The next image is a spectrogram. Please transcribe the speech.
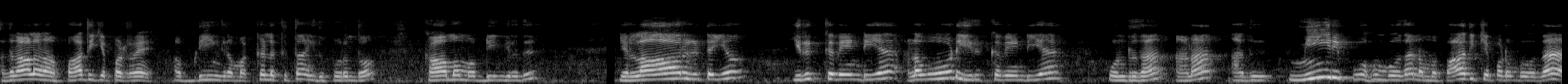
அதனால நான் பாதிக்கப்படுறேன் அப்படிங்கிற மக்களுக்கு தான் இது பொருந்தும். காமம் அப்படிங்கிறது எல்லாருக்கிட்டையும் இருக்க வேண்டிய அளவோடு இருக்க வேண்டிய ஒன்று தான் ஆனால் அது மீறி போகும்போது தான் நம்ம பாதிக்கப்படும் போது தான்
